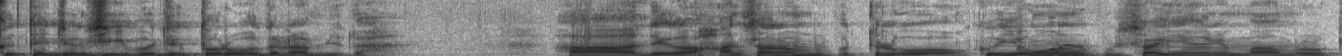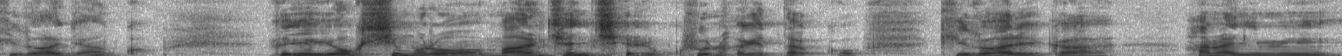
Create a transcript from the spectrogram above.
그때 정신이 번쩍 돌아오더랍니다. 아, 내가 한 사람을 붙들고 그 영혼을 불쌍히 여기는 마음으로 기도하지 않고 그저 욕심으로 마을 전체를 구원하겠다고 기도하니까 하나님이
